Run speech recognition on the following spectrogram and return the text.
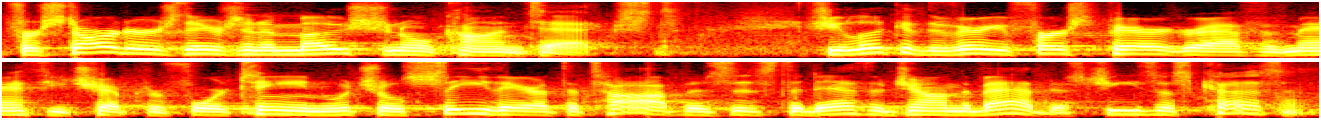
For starters, there's an emotional context. If you look at the very first paragraph of Matthew chapter 14, what you'll see there at the top is it's the death of John the Baptist, Jesus' cousin.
